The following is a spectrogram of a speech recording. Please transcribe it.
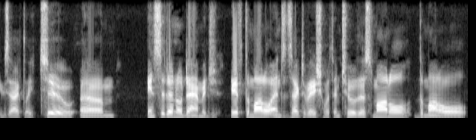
exactly. Two, um, incidental damage. If the model ends its activation within two of this model, the model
